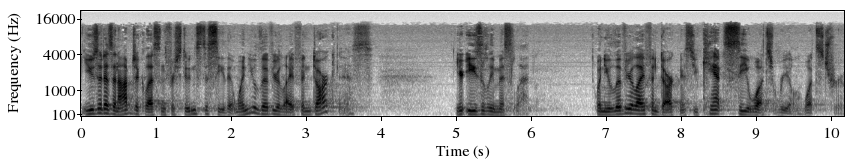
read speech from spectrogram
use it as an object lesson for students to see that when you live your life in darkness, you're easily misled. When you live your life in darkness, you can't see what's real, what's true.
